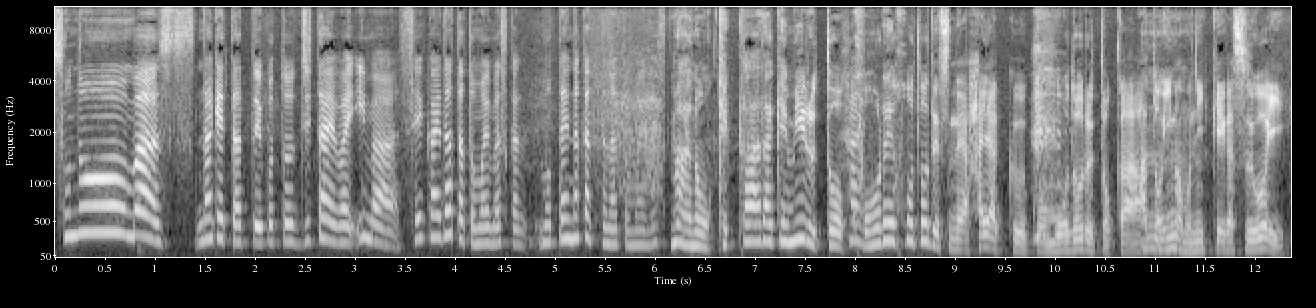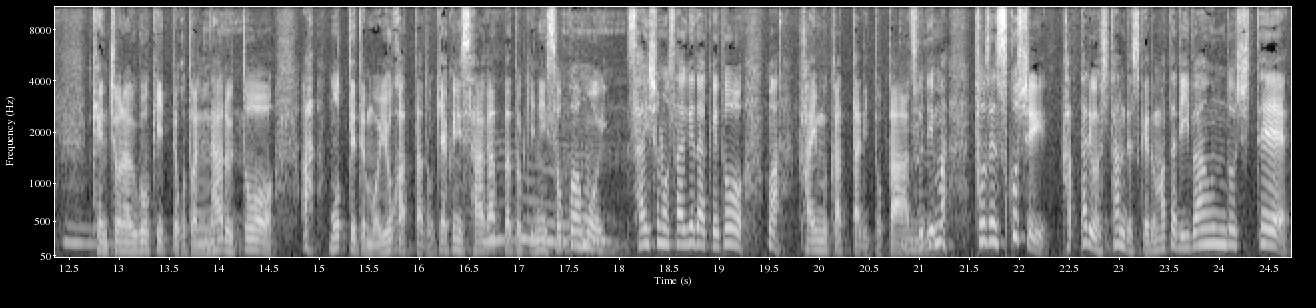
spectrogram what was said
その、まあ、投げたということ自体は今、正解だったと思いますか、もったいなかったなと思いますか？まあ、あの結果だけ見ると、はい。これほどですね早くこう 戻るとか、あと今も日経がすごい堅調な動きってことになると、あ持っててもよかったと、逆に下がった時に、そこはもう最初の下げだけど、まあ、買い向かったりとか、それで、まあ、当然少し買ったりはしたんですけど、またリバウンドして、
